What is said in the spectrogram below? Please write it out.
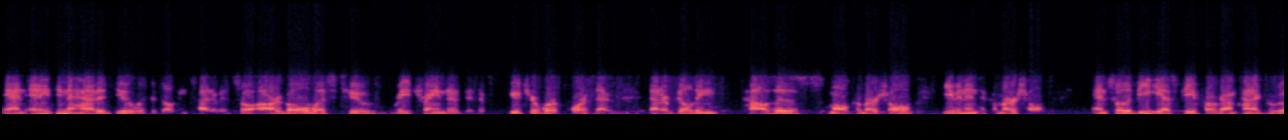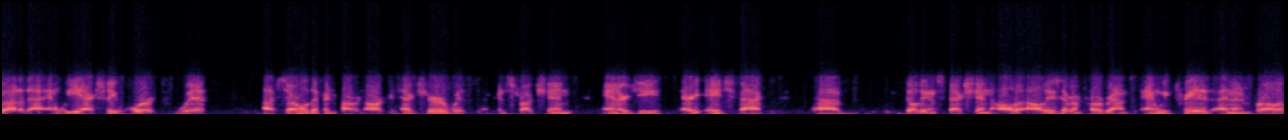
and anything that had to do with the building side of it. So our goal was to retrain the, the future workforce that, that are building houses, small commercial, even into commercial. And so the BESP program kind of grew out of that. And we actually worked with uh, several different departments, architecture, with construction, energy, HVAC, uh, building inspection, all, the, all these different programs. And we created an umbrella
